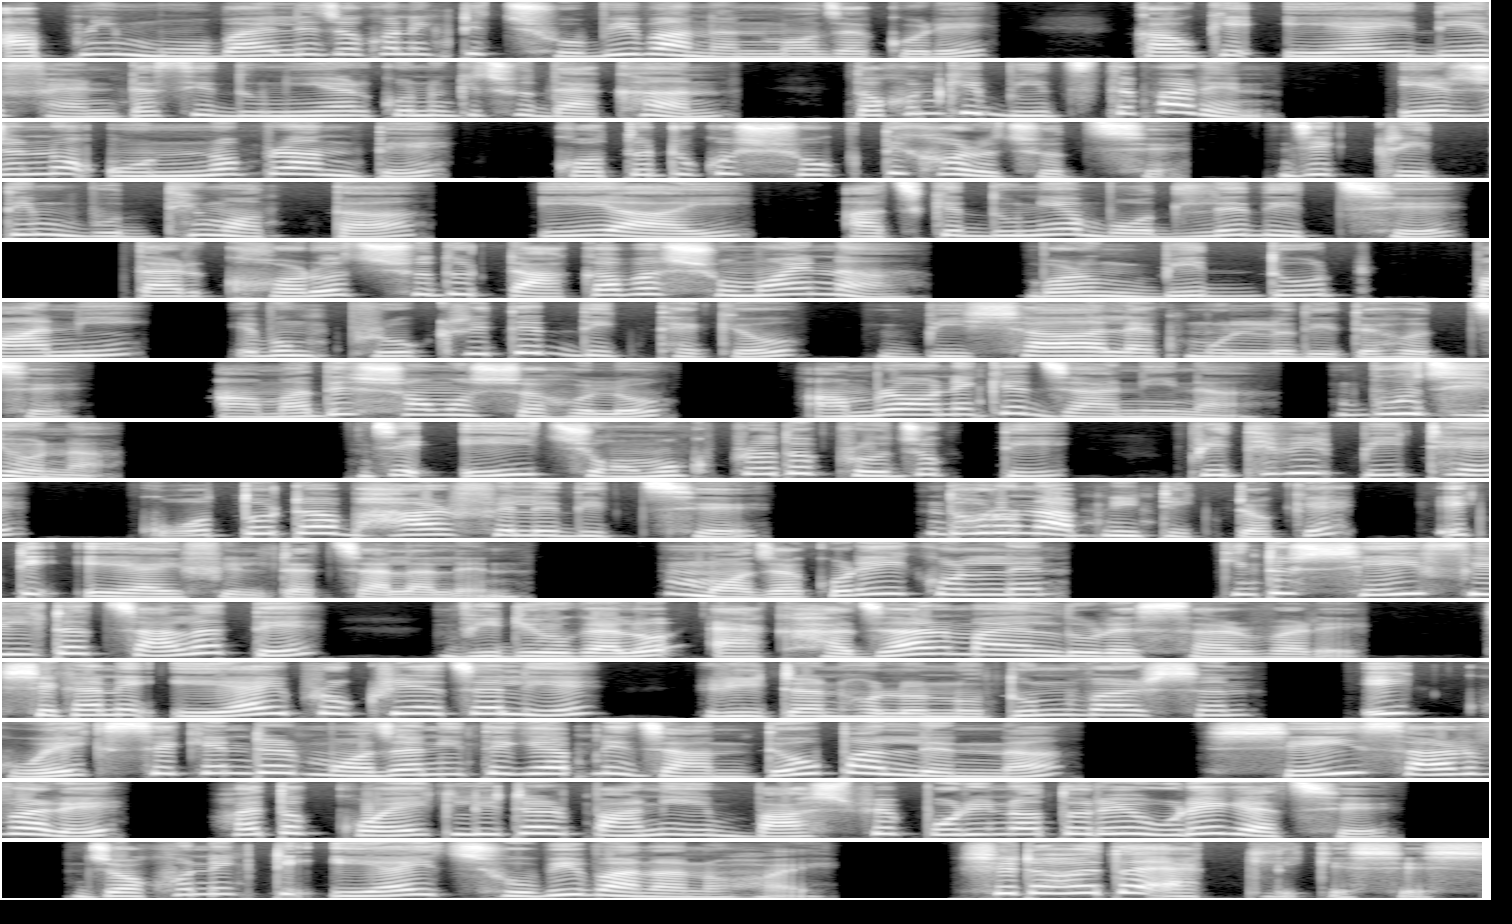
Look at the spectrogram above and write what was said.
আপনি মোবাইলে যখন একটি ছবি বানান মজা করে, কাউকে এআই দিয়ে ফ্যান্টাসি দুনিয়ার কোনো কিছু দেখান, তখন কি বুঝতে পারেন? এর জন্য অন্য প্রান্তে কতটুকু শক্তি খরচ হচ্ছে? যে কৃত্রিম বুদ্ধিমত্তা এআই আজকে দুনিয়া বদলে দিচ্ছে, তার খরচ শুধু টাকা বা সময় না, বরং বিদ্যুৎ, পানি এবং প্রকৃতির দিক থেকেও বিশাল এক মূল্য দিতে হচ্ছে। আমাদের সমস্যা হল, আমরা অনেকে জানি না, বুঝিও না, যে এই চমকপ্রদ প্রযুক্তি পৃথিবীর পিঠে কতটা ভার ফেলে দিচ্ছে। ধরুন আপনি টিকটকে একটি এআই ফিল্টার চালালেন। মজা করেই করলেন। কিন্তু সেই ফিল্টার চালাতে ভিডিও গেল এক হাজার মাইল দূরের সার্ভারে। সেখানে এআই প্রক্রিয়া চালিয়ে রিটার্ন হল নতুন ভার্সন। এই কয়েক সেকেন্ডের মজা নিতে গিয়ে আপনি জানতেও পারলেন না, সেই সার্ভারে হয়তো কয়েক লিটার পানি বাষ্পে পরিণত রে উড়ে গেছে। যখন একটি এআই ছবি বানানো হয়, সেটা হয়তো এক ক্লিকে শেষ।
